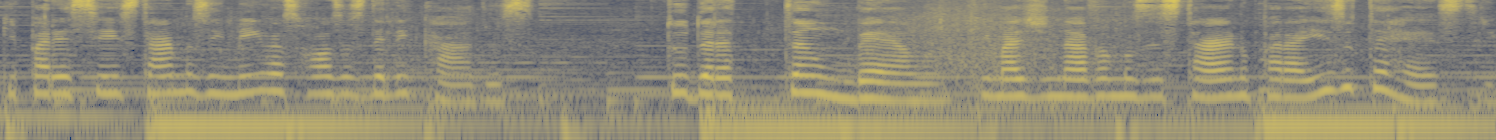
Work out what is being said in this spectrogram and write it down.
que parecia estarmos em meio às rosas delicadas. Tudo era tão belo que imaginávamos estar no paraíso terrestre.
